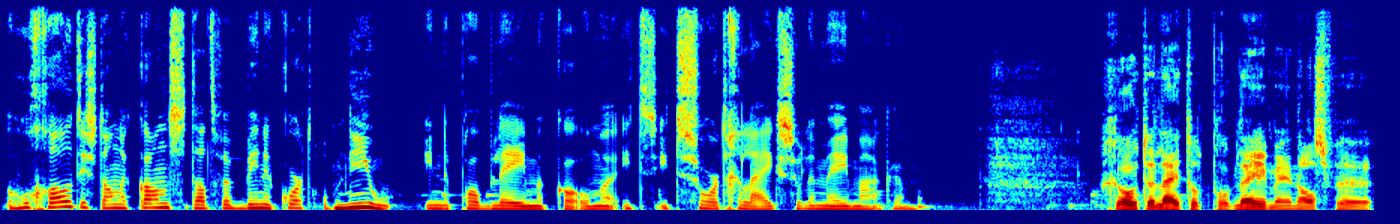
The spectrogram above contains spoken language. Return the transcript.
hoe groot is dan de kans dat we binnenkort opnieuw in de problemen komen, iets, iets soortgelijks zullen meemaken? Groter leidt tot problemen en als we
